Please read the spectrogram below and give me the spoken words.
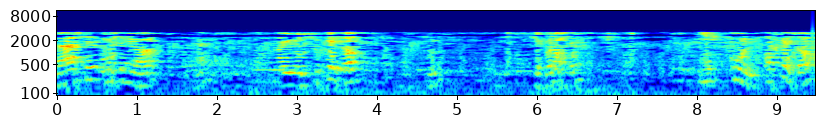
La hace un señor, ¿eh? hay un sujeto ¿sí? que conoce y un objeto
